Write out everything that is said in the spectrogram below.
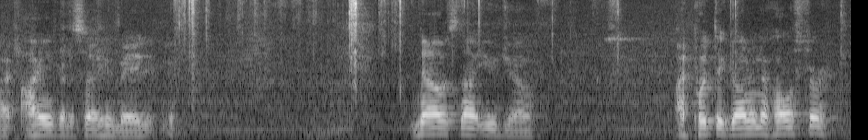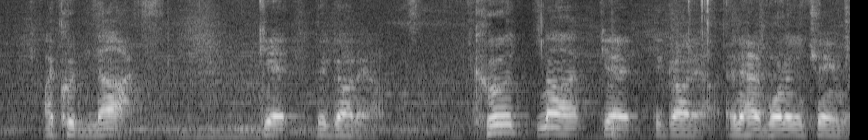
I, I ain't gonna say who made it. No, it's not you, Joe. I put the gun in the holster. I could not get the gun out. Could not get the gun out, and I had one in the chamber.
